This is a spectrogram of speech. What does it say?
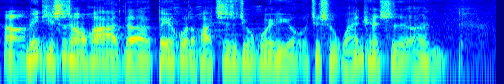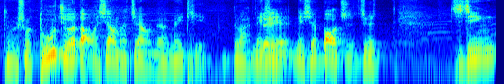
啊，媒体市场化的背后的话，其实就会有就是完全是嗯，怎么说读者导向的这样的媒体，对吧？那些那些报纸就几经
